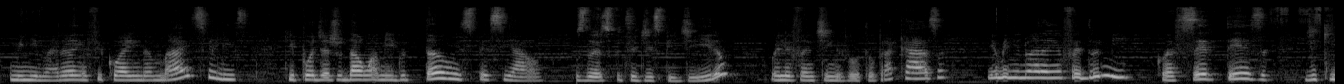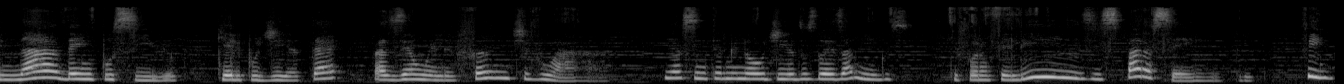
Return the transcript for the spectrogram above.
O menino aranha ficou ainda mais feliz que pôde ajudar um amigo tão especial. Os dois se despediram, o elefantinho voltou para casa e o menino aranha foi dormir, com a certeza de que nada é impossível, que ele podia até fazer um elefante voar. E assim terminou o dia dos dois amigos, que foram felizes para sempre. Fim.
